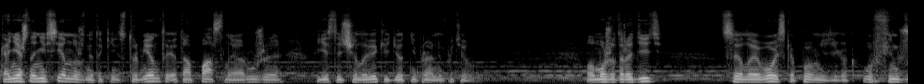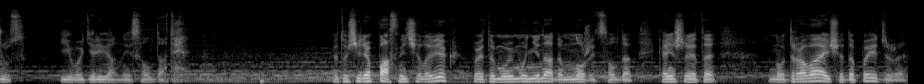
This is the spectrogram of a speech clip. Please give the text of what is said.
Конечно, не всем нужны такие инструменты, это опасное оружие, если человек идет неправильным путем. Он может родить целое войско, помните, как Урфинджус и его деревянные солдаты. Это очень опасный человек, поэтому ему не надо множить солдат. Конечно, это ну, дрова еще до пейджера.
